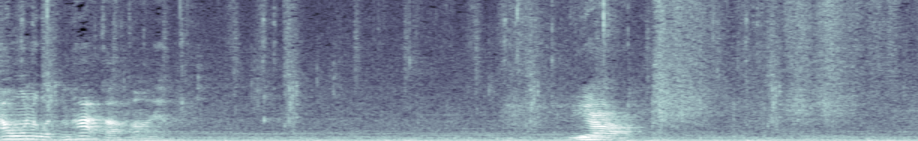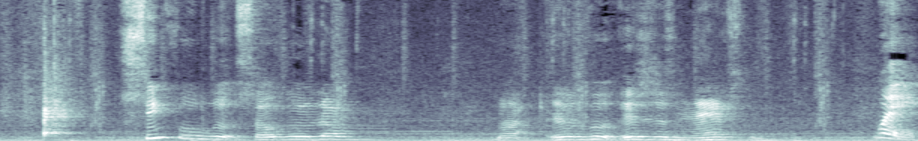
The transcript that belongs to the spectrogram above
I want wonder what some hot sauce on it. Yeah. Seafood looks so good though, but it's it's just nasty. Wait,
